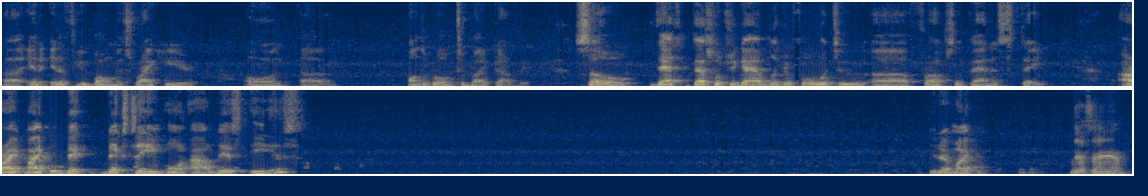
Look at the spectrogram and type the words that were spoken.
uh, in, in a few moments right here on uh, on the road to Montgomery. So that that's what you got looking forward to uh, from Savannah State. All right, Michael. Next, next team on our list is You there, Michael? Yes, I am.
